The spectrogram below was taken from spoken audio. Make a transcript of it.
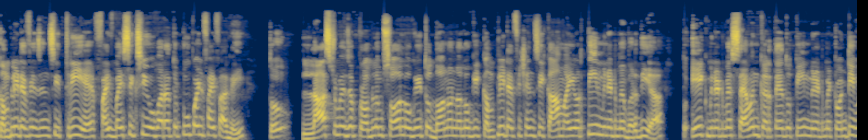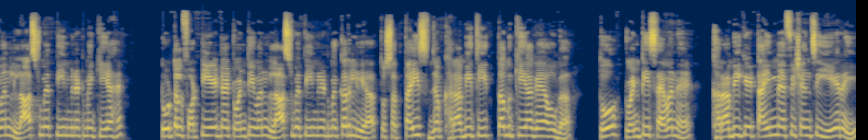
कंप्लीट एफिशिएंसी थ्री है फाइव बाई सिक्स ही हो पा रहा है तो टू पॉइंट फाइव आ गई। तो लास्ट में जब प्रॉब्लम सॉल्व हो गई तो दोनों नलों की कंप्लीट एफिशिएंसी काम आई और तीन मिनट में भर दिया। तो एक मिनट में सेवन करते हैं तो तीन मिनट में ट्वेंटी वन लास्ट में तीन मिनट में किया है। टोटल फोर्टी एट है ट्वेंटी वन लास्ट में तीन मिनट में कर लिया तो सत्ताईस जब खराबी थी, तब किया गया होगा। तो ट्वेंटी सेवन है, खराबी के टाइम में एफिशिएंसी ये रही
